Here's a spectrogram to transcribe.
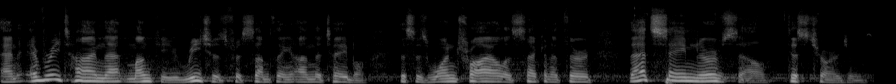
And every time that monkey reaches for something on the table, this is one trial, a second, a third, that same nerve cell discharges.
